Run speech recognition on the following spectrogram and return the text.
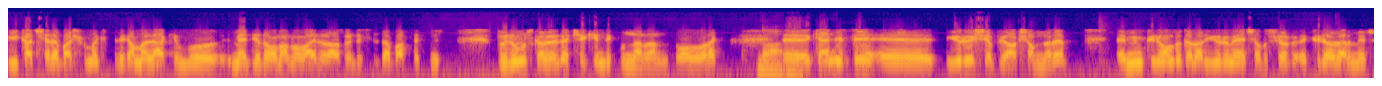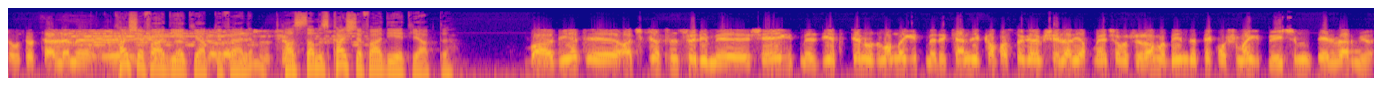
birkaç yere başvurmak istedik ama lakin bu medyada olan olaylar az önce siz de bahsettiniz. Duyduğumuz kadarıyla çekindik bunlardan doğal olarak. Doğal. Ee, kendisi e, yürüyüş yapıyor akşamları. E, mümkün olduğu kadar yürümeye çalışıyor, e, kilo vermeye çalışıyor, terleme. e, Kaç defa diyet yaptı efendim? Hastamız kaç defa diyet yaptı? Diyet e, açıkçası söyleyeyim e, şeye gitmedi. Diyetisyen uzmanına gitmedi. Kendi kafasına göre bir şeyler yapmaya çalışıyor ama benim de pek hoşuma gitmiyor. İçim el vermiyor.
